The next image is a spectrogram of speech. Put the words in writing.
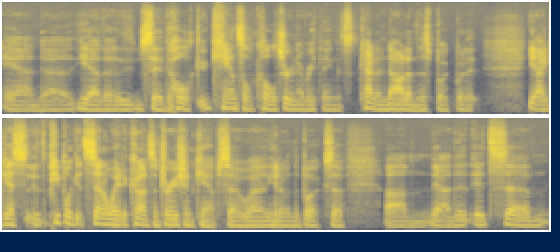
and uh, yeah, the say the whole cancel culture and everything is kind of not in this book. But it, yeah, I guess people get sent away to concentration camps. So uh, you know in the book. So um, yeah, it's um,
